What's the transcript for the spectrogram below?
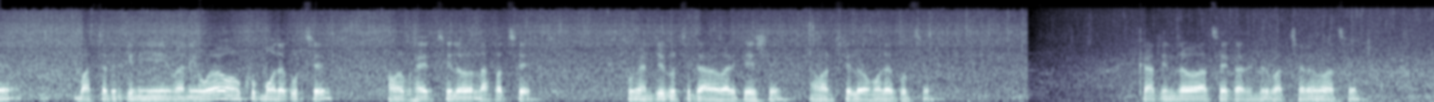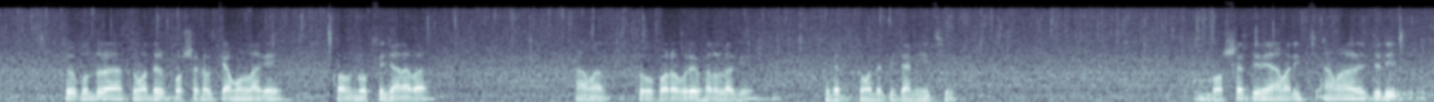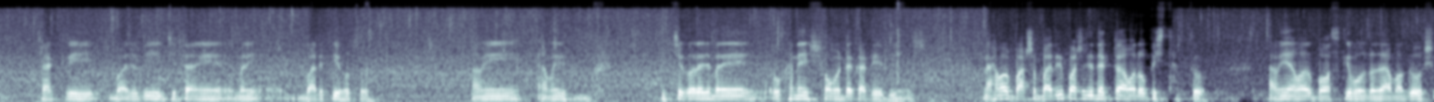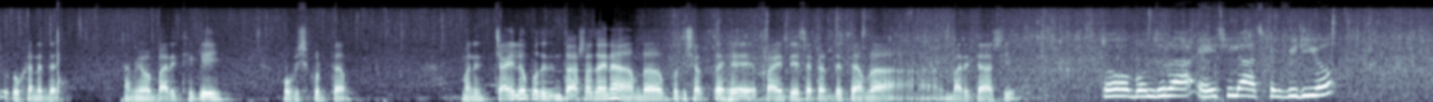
বাচ্চাদেরকে নিয়ে মানে ওরাও খুব মজা করছে। আমার ভাইয়ের ছেলেও লাফাচ্ছে। খুব এনজয় করছে গ্রামের বাড়িতে এসে। আমার ছেলেও মজা করছে। কাজিনরাও আছে, কাজিনদের বাচ্চারাও আছে। তো বন্ধুরা, তোমাদের বর্ষাকাল কেমন লাগে? কমেন্ট বক্সে জানাবা। আমার তো বরাবরই ভালো লাগে, সেটা তোমাদেরকে জানিয়েছি। বর্ষার দিনে আমার ইচ্ছে, আমার যদি চাকরি বা যদি যেটা মানে বাড়িতে হতো, আমি আমি ইচ্ছে করে মানে ওখানে সময়টা কাটিয়ে দিই না, আমার বাসা, বাড়ির পাশে যদি একটা আমার অফিস থাকতো, আমি আমার বসকে বলতাম যে আমাকে ওখানে দেন। আমি আমার বাড়ি থেকেই অফিস করতাম। মানে চাইলেও প্রতিদিন তো আসা যায় না। আমরা প্রতি সপ্তাহে ফ্রাইডে স্যাটারডেতে আমরা বাড়িতে আসি। তো বন্ধুরা, এই ছিল আজকের ভিডিও।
